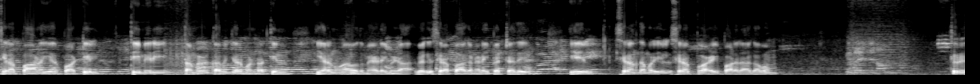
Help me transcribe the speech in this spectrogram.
சிறப்பான ஏற்பாட்டில் திமிரி தமிழ் கவிஞர் மன்றத்தின் இருநூறாவது மேடை விழா வெகு சிறப்பாக நடைபெற்றது. இதில் சிறந்த முறையில் சிறப்பு அழைப்பாளராகவும் திரு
